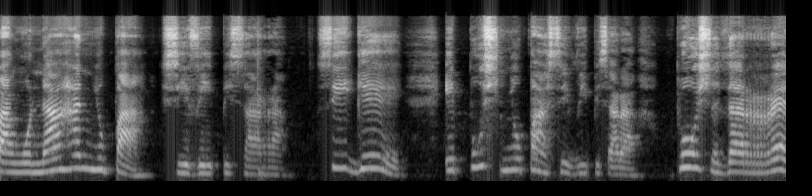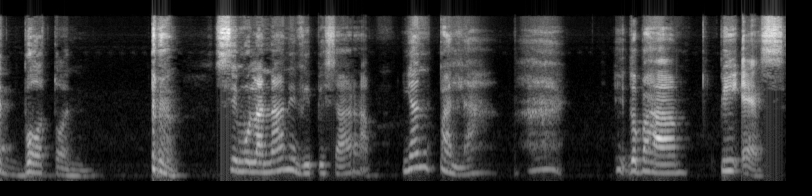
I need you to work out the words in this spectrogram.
pangunahan niyo pa si VP Sara. Sige, i-push niyo pa si VP Sara push the red button. Simulan na ni VP Sara. Yan pala. Ito ha, PS,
